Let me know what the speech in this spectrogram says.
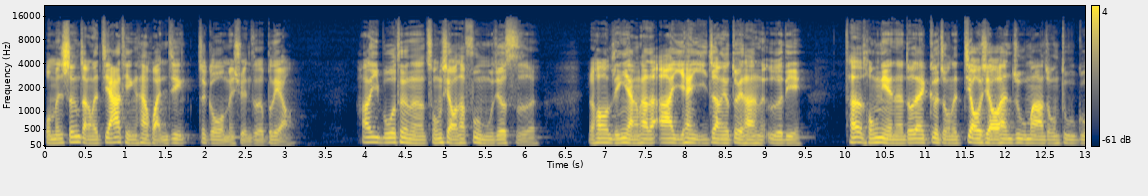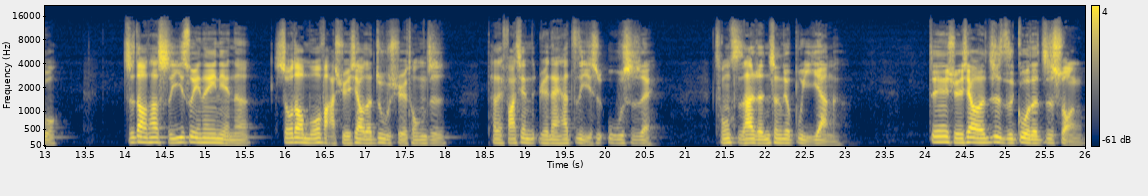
我们生长的家庭和环境，这个我们选择不了。哈利波特呢，从小他父母就死了。然后领养他的阿姨和姨丈又对他很恶劣，他的童年呢都在各种的叫嚣和辱骂中度过。直到他十一岁那一年呢，收到魔法学校的入学通知，他才发现原来他自己是巫师哎！从此他人生就不一样了。这间学校的日子过得之爽，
